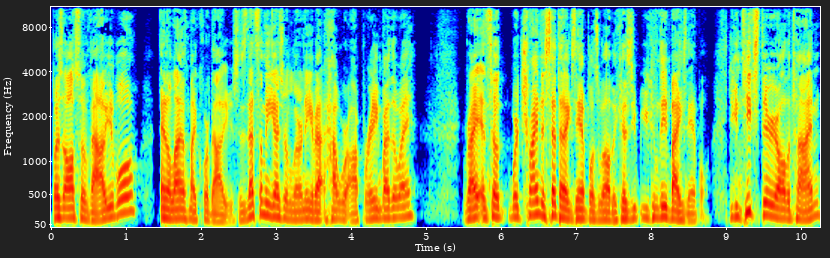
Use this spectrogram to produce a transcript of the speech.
but is also valuable and aligned with my core values. Is that something you guys are learning about how we're operating, by the way? Right? And so we're trying to set that example as well because you, you can lead by example. You can teach theory all the time,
